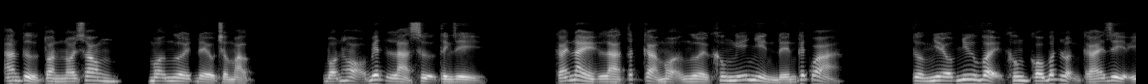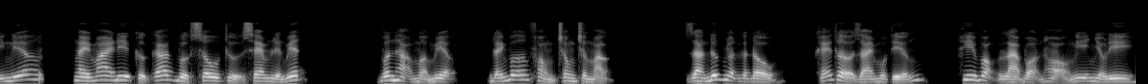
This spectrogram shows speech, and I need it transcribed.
An tử toàn nói xong, mọi người đều trầm mặc. Bọn họ biết là sự tình gì. Cái này là tất cả mọi người không nghĩ nhìn đến kết quả. Tưởng nhiều như vậy không có bất luận cái gì ý nghĩa, ngày mai đi cực các vượt sâu thử xem liền biết. Vân Hạo mở miệng, đánh vỡ phòng trong trầm mặc. Giàn Đức nhuận gật đầu, khẽ thở dài một tiếng, hy vọng là bọn họ nghĩ nhiều đi.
